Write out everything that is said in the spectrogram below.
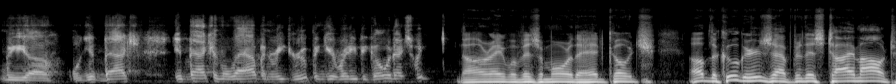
we uh, will get back get back in the lab and regroup and get ready to go next week. All right, we'll visit more the head coach of the Cougars after this timeout.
